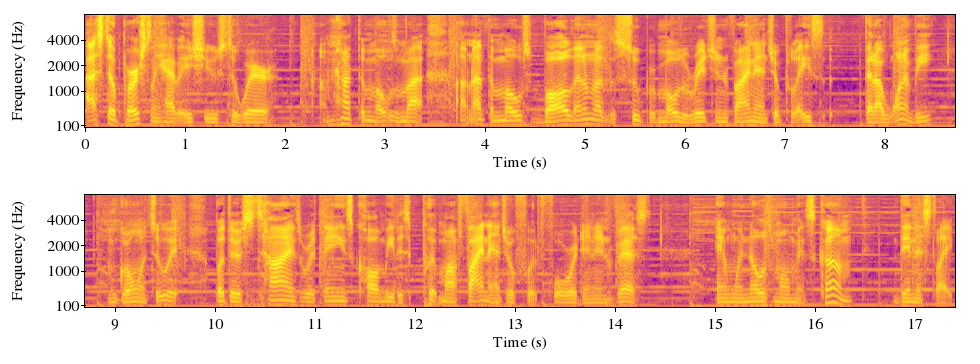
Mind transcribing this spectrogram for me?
I still personally have issues to where I'm not the most my I'm not the most balling. I'm not the super most rich in financial place that I want to be. I'm growing to it, but there's times where things call me to put my financial foot forward and invest. And when those moments come, then it's like,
